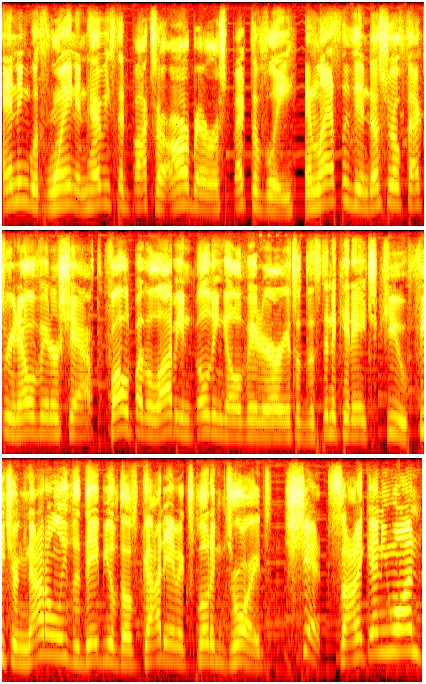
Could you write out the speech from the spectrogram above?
ending with Wayne and Heavyset Boxer Arbor respectively. And lastly, the industrial factory and elevator shaft, followed by the lobby and building elevator areas of the Syndicate HQ, featuring not only the debut of those goddamn exploding droids, shit, Sonic anyone?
